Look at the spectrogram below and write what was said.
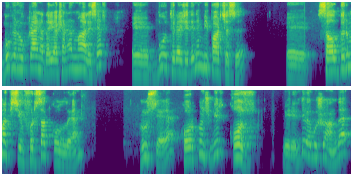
Bugün Ukrayna'da yaşanan maalesef e, bu trajedinin bir parçası. E, saldırmak için fırsat kollayan Rusya'ya korkunç bir koz verildi ve bu şu anda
